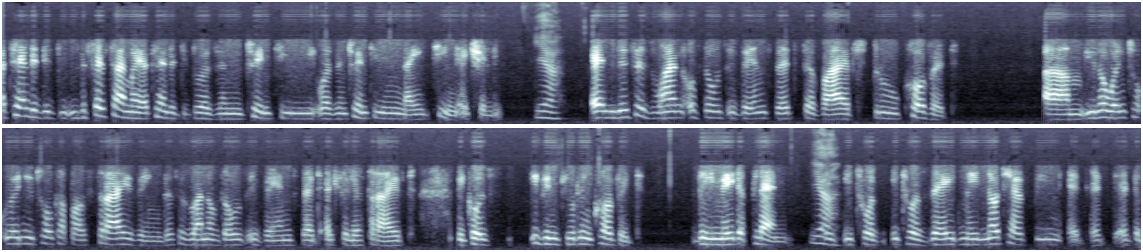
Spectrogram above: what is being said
attended it. The first time I attended it was in 20 was in 2019 actually, Yeah. and this is one of those events that survived through COVID. Um, you know, when to, when you talk about thriving, this is one of those events that actually thrived because even during COVID, they made a plan Yeah. it, it was it was there. It may not have been at, at, at the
